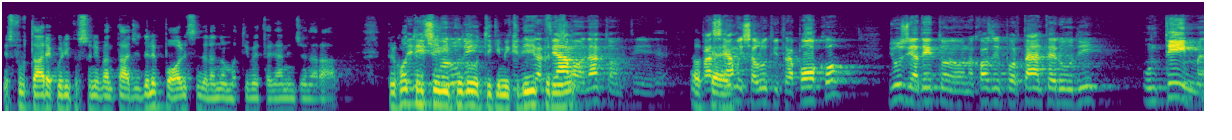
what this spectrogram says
e sfruttare quelli che sono i vantaggi delle polizze e della normativa italiana in generale. Per quanto Benissimo, dicevi i prodotti che mi chiedevi prima... Intanto ti... okay. passiamo i saluti tra poco. Giusy ha detto una cosa importante, Rudy, un team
